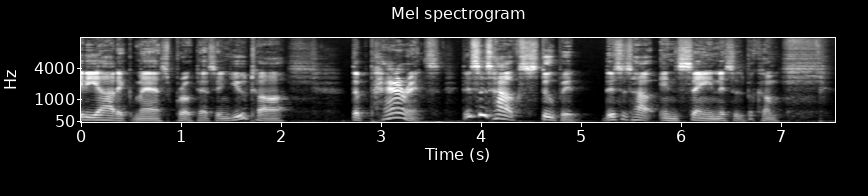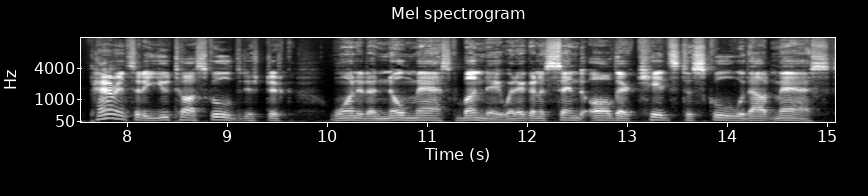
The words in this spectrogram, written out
idiotic mass protests? In Utah, the parents, this is how stupid, this is how insane this has become. Parents at a Utah school district wanted a no mask Monday where they're going to send all their kids to school without masks.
